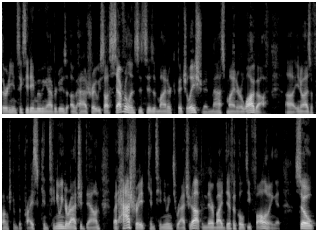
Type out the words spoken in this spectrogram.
30 and 60 day moving averages of hash rate. We saw several instances of miner capitulation and mass miner log off, uh, you know, as a function of the price continuing to ratchet down, but hash rate continuing to ratchet up and thereby difficulty following it. So,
